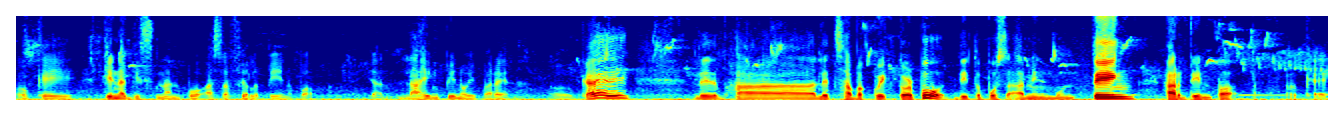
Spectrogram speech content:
okay, kinagisnan po as a Filipino po. Yan, lahing Pinoy pa rin. Okay. Let's have a quick tour po dito po sa aming munting hardin po. Okay.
